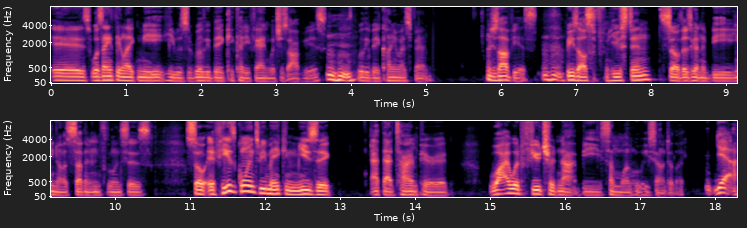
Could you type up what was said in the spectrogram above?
is was anything like me, he was a really big Kid Cudi fan, which is obvious. Mm-hmm. Really big Kanye West fan, which is obvious. Mhm. But he's also from Houston, so there's going to be you know Southern influences. So if he's going to be making music at that time period, why would Future not be someone who he sounded like? Yeah.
